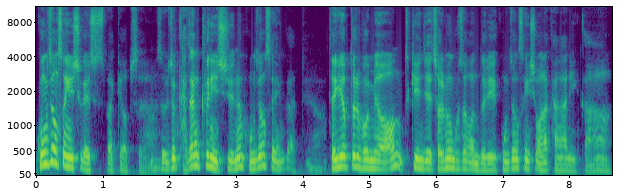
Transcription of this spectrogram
공정성 이슈가 있을 수밖에 없어요. 그래서 요즘 가장 큰 이슈는 공정성인 것 같아요. 대기업들을 보면 특히 이제 젊은 구성원들이 공정성 이슈 워낙 강하니까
